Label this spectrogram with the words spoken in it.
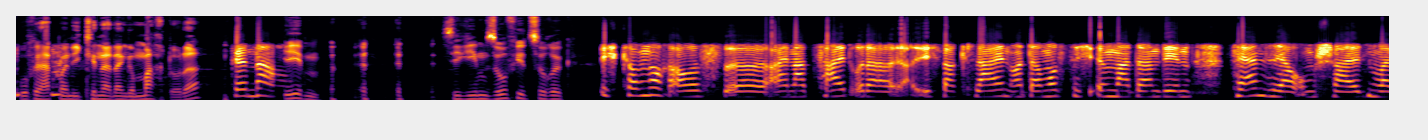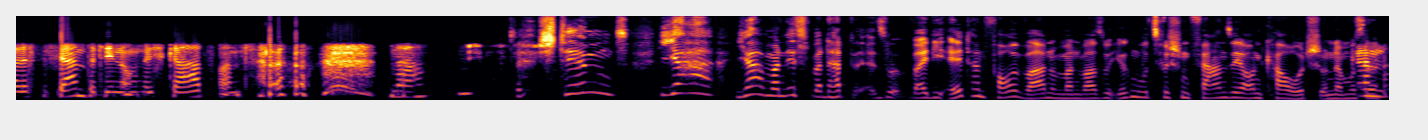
Wofür hat man die Kinder dann gemacht, oder? Genau. Eben. Sie geben so viel zurück. Ich komme noch aus äh, einer Zeit oder ich war klein und da musste ich immer dann den Fernseher umschalten, weil es die Fernbedienung nicht gab und na. Stimmt. Ja, ja, man ist, man hat, also, weil die Eltern faul waren und man war so irgendwo zwischen Fernseher und Couch und dann musste, Genau.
